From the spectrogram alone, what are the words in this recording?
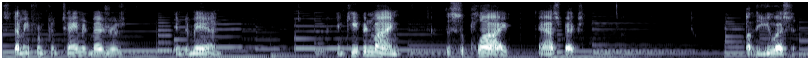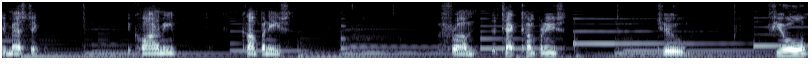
stemming from containment measures, and demand. And keep in mind the supply aspects of the U.S. domestic economy, companies, from the tech companies to fuel,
